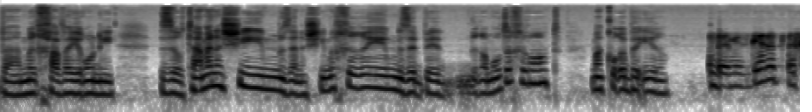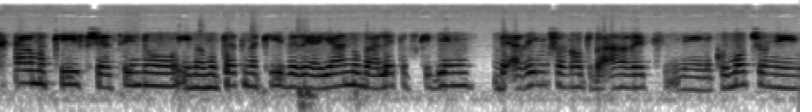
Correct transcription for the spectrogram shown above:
במרחב העירוני. זה אותם אנשים, זה אנשים אחרים, זה ברמות אחרות? מה קורה בעיר? במסגרת מחקר מקיף שעשינו עם עמותת נקי וראיינו בעלי תפקידים בערים שונות בארץ, ממקומות שונים,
